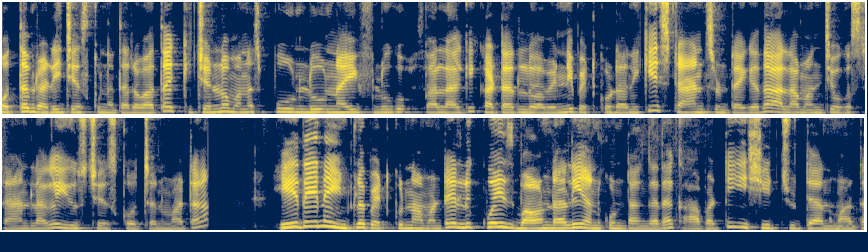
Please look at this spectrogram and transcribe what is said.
మొత్తం రెడీ చేసుకున్న తర్వాత కిచెన్‌లో మన స్పూన్‌లు, నైఫ్‌లు అలాగే కటర్‌లు అవన్నీ పెట్టుకోవడానికి స్టాండ్స్ ఉంటాయి కదా అలా మంచి ఒక స్టాండ్ లాగా యూజ్ చేసుకోవచ్చనమాట. ఏదైనా ఇంట్లో పెట్టుకున్నామంటే లుక్ వైజ్ బాగుండాలి అనుకుంటాం కదా కాబట్టి ఈ షీట్ చుట్టా అనమాట.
